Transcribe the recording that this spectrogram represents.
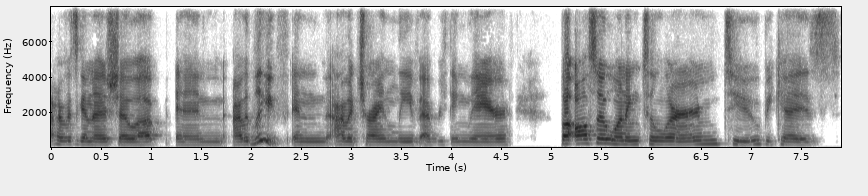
I was gonna show up and I would leave and I would try and leave everything there, but also wanting to learn too because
